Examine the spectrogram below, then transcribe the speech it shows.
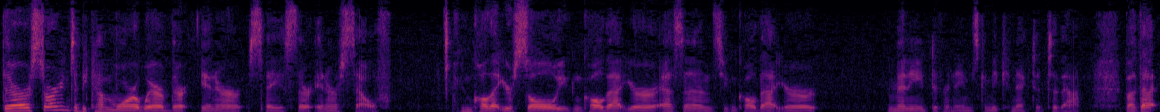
they're starting to become more aware of their inner space their inner self. You can call that your soul you can call that your essence you can call that your many different names can be connected to that. But that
